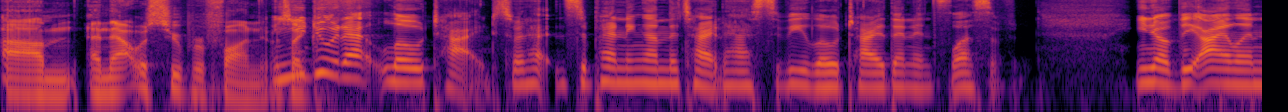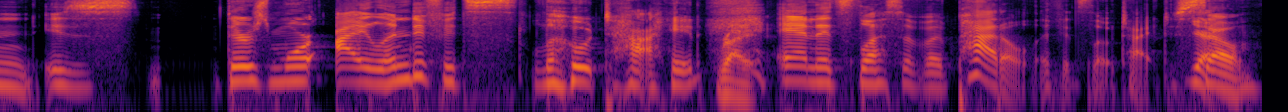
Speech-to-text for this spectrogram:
Um, and that was super fun. It was And you like do it at low tide. So it's depending on the tide, it has to be low tide. Then it's less of, you know, the island is there's more island if it's low tide, Right. And it's less of a paddle if it's low tide. Yeah. So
